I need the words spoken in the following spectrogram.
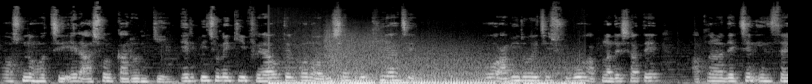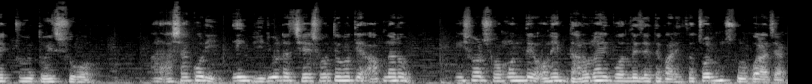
প্রশ্ন হচ্ছে, এর আসল কারণ কি? এর পিছনে কি ফেরাউতের কোনো অভিশাপ লুকিয়ে আছে? ও, আমি রয়েছি শুভ আপনাদের সাথে। আপনারা দেখছেন ইনসাইড টু উইথ শুভ। আর আশা করি, এই ভিডিওটা শেষ হতে হতে আপনারও মিশর সম্বন্ধে অনেক ধারণাই বদলে যেতে পারে। তো চলুন শুরু করা যাক।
